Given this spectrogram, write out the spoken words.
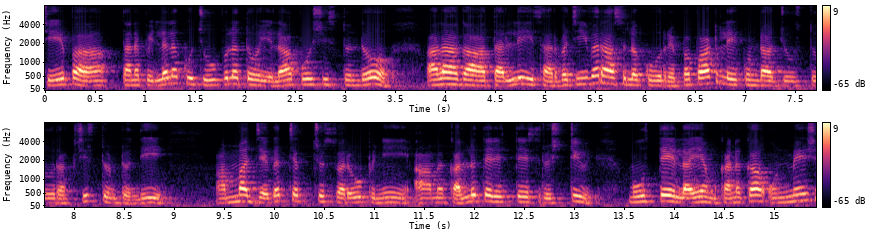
చేప తన పిల్లలకు చూపులతో ఎలా పోషిస్తుందో అలాగా ఆ తల్లి సర్వజీవరాశులకు రెప్పపాటు లేకుండా చూస్తూ రక్షిస్తుంటుంది. అమ్మ జగచ్చక్షు స్వరూపిణి. ఆమె కళ్ళు తెరిస్తే సృష్టి మూస్తే లయం కనుక ఉన్మేష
